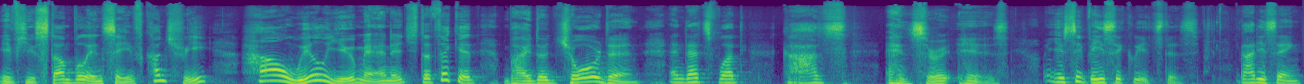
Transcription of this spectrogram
If you stumble in safe country, how will you manage the thicket by the Jordan? And that's what God's answer is. You see, basically, it's this God is saying,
